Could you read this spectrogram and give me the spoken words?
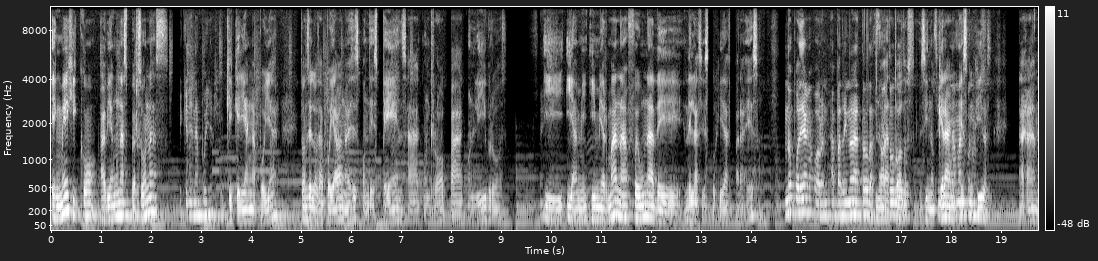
en México habían unas personas ¿Que querían apoyar? que querían apoyar. Entonces los apoyaban a veces con despensa, con ropa, con libros. Sí. Y, y a mí, y mi hermana fue una de, de las escogidas para eso. No podían apadrinar a todas. No a, todos, sino Sí, que eran más unos. Ajá.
